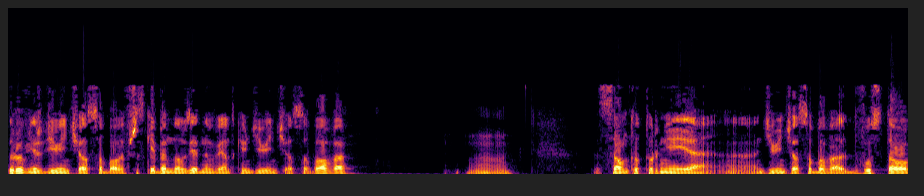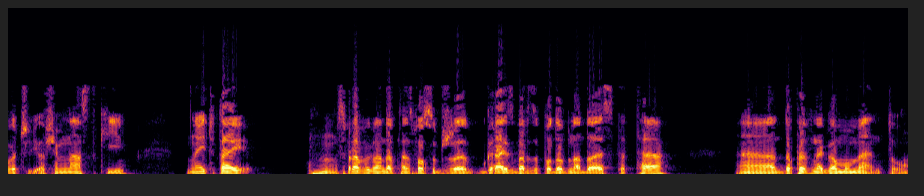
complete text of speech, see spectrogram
również dziewięcioosobowy. Wszystkie będą z jednym wyjątkiem dziewięcioosobowe. Mm. Są to turnieje e, dziewięcioosobowe, dwustołowe, czyli osiemnastki. No i tutaj sprawa wygląda w ten sposób, że gra jest bardzo podobna do STT do pewnego momentu.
